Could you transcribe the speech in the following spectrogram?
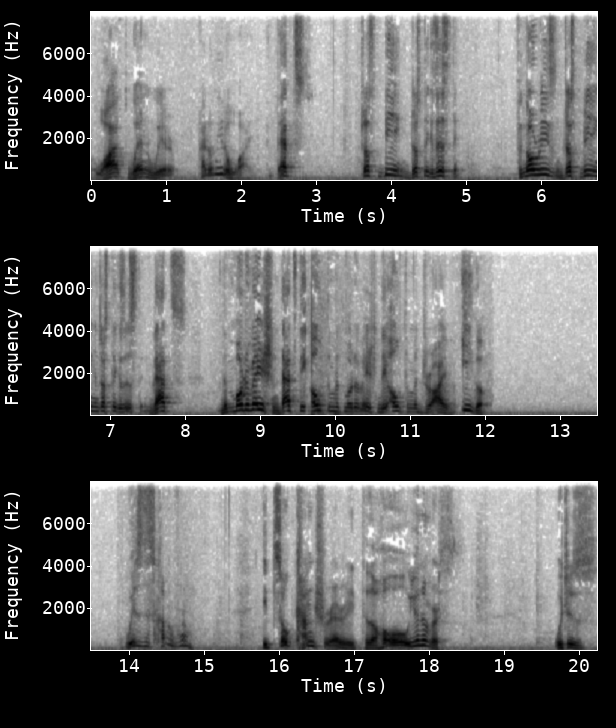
What? When? Where? I don't need a why. That's just being, just existing. For no reason, just being and just existing. That's the motivation. That's the ultimate motivation, the ultimate drive. Ego. Where's this coming from? It's so contrary to the whole universe, which is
